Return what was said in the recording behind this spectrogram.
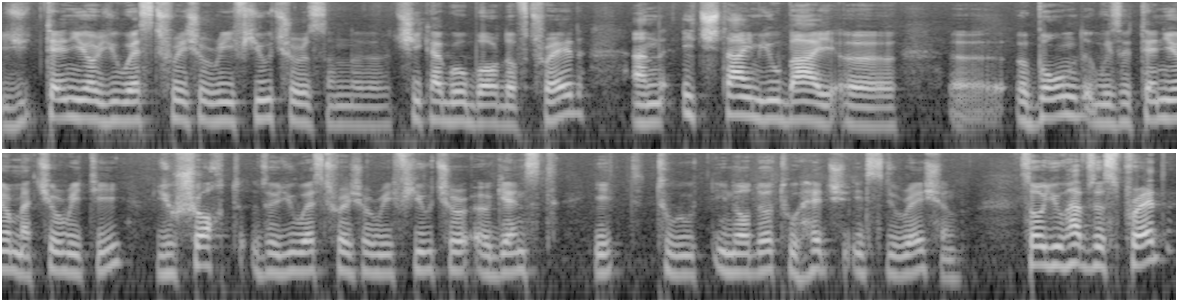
10-year US Treasury futures on the Chicago Board of Trade, and each time you buy a, a bond with a 10-year maturity, you short the US Treasury future against it to, in order to hedge its duration. So you have the spread,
